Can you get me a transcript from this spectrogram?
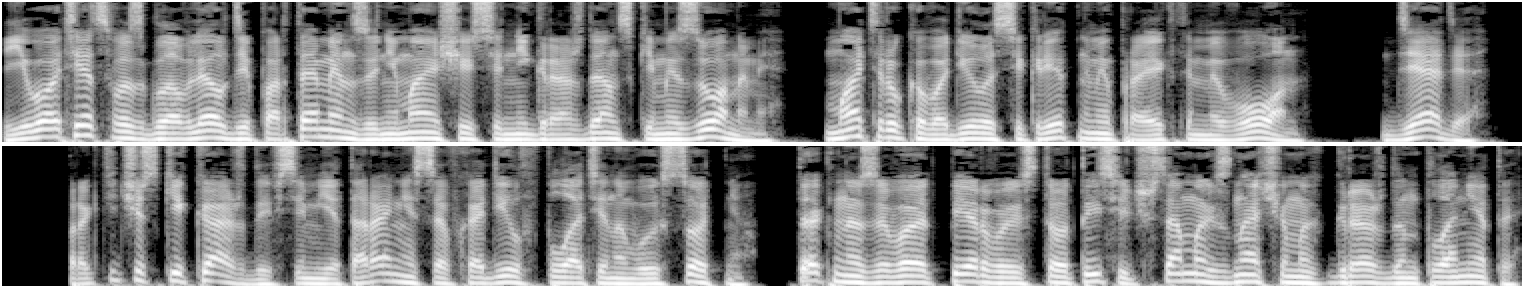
Его отец возглавлял департамент, занимающийся негражданскими зонами, мать руководила секретными проектами в ООН. Дядя. Практически каждый в семье Тараниса входил в платиновую сотню. Так называют первые 100 тысяч самых значимых граждан планеты.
